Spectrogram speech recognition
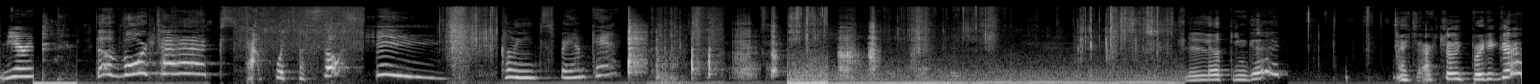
Mirror. The vortex. Top with the sauce. Mm. Clean spam can. Looking good. It's actually pretty good.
